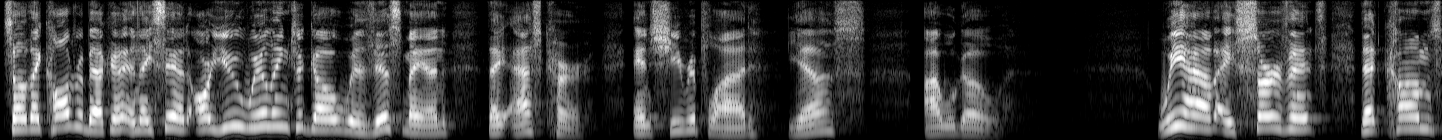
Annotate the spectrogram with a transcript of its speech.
So they called Rebecca and they said, Are you willing to go with this man? They asked her. And she replied, Yes, I will go. We have a servant that comes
